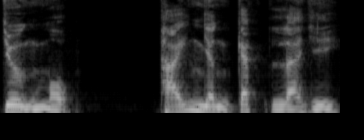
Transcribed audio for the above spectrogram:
Chương 1 thái nhân cách là gì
